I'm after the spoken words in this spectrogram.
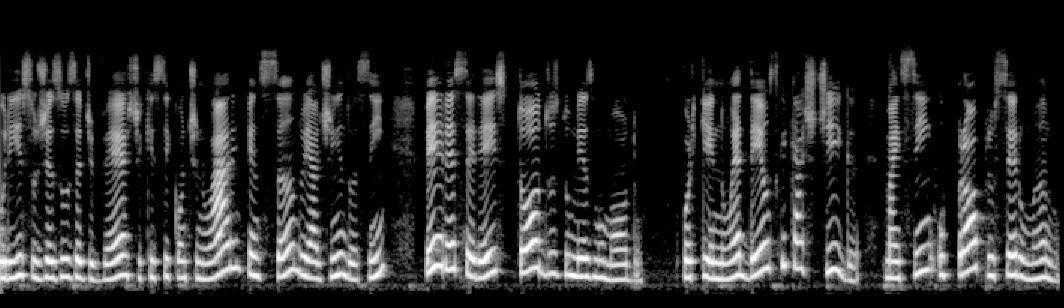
Por isso, Jesus adverte que, se continuarem pensando e agindo assim, perecereis todos do mesmo modo. Porque não é Deus que castiga, mas sim o próprio ser humano.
